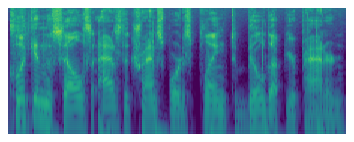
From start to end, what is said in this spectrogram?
Click in the cells as the transport is playing to build up your pattern.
